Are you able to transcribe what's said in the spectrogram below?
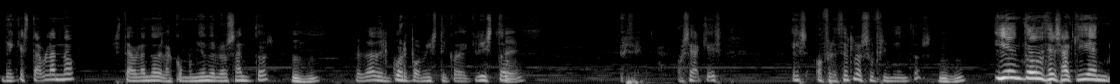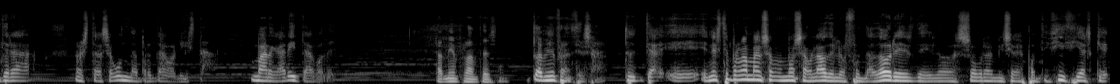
¿De qué está hablando? Está hablando de la comunión de los santos. ¿verdad? Del cuerpo místico de Cristo. Sí. O sea que es, es ofrecer los sufrimientos. Y entonces aquí entra nuestra segunda protagonista, Margarita Godet, También francesa. También francesa. Eh, en este programa hemos- hablado de los fundadores, de las obras misiones pontificias, que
